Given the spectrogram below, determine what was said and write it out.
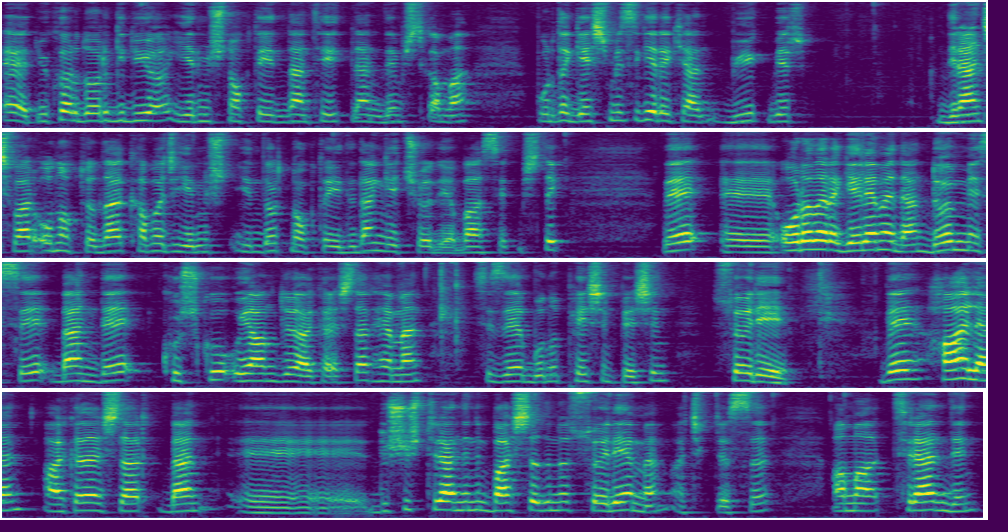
evet yukarı doğru gidiyor. 23.7'den teyitlendi demiştik ama burada geçmesi gereken büyük bir direnç var. O noktada kabaca 24.7'den geçiyor diye bahsetmiştik. Ve e, oralara gelemeden dönmesi bende kuşku uyandırıyor arkadaşlar. Hemen size bunu peşin peşin söyleyeyim. Ve halen arkadaşlar ben e, düşüş trendinin başladığını söyleyemem açıkçası. Ama trendin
